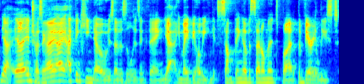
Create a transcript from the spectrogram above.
Yeah, uh, interesting. I, I I think he knows that this is a losing thing. Yeah, he might be hoping he can get something of a settlement, but at the very least,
